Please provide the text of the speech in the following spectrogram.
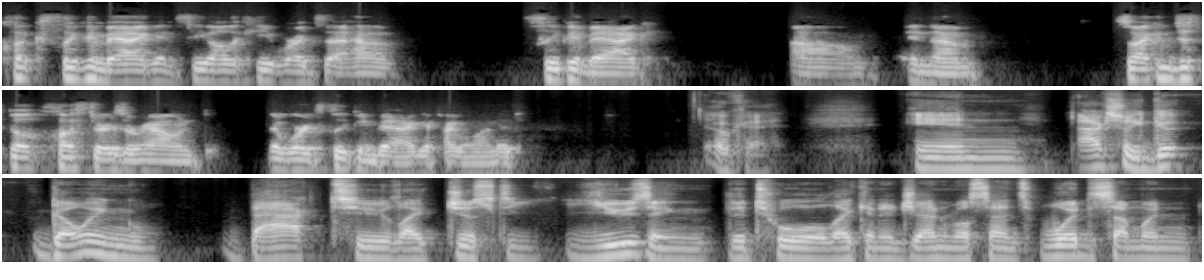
click sleeping bag and see all the keywords that have sleeping bag um, in them. So I can just build clusters around the word sleeping bag if I wanted. Okay. And actually go, going back to like just using the tool like in a general sense would someone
